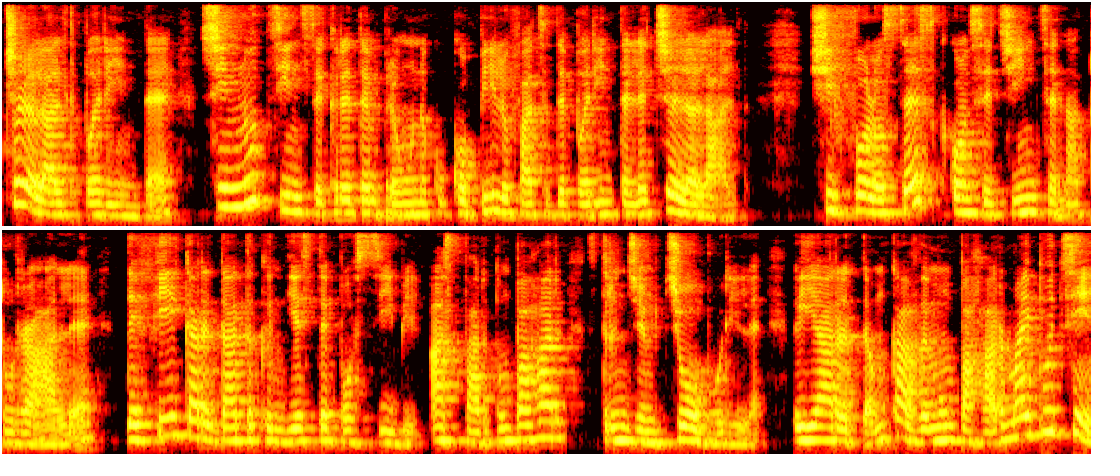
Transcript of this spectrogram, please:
celălalt părinte și nu țin secrete împreună cu copilul față de părintele celălalt și folosesc consecințe naturale de fiecare dată când este posibil. A spart un pahar, strângem cioburile, îi arătăm că avem un pahar mai puțin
